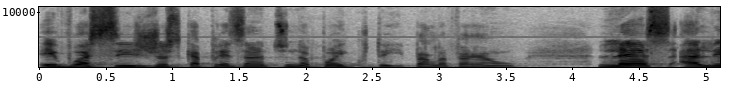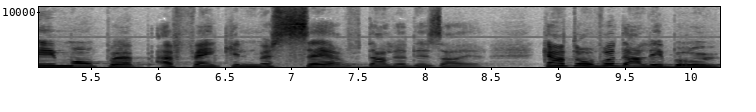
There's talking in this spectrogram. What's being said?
Et voici, jusqu'à présent, tu n'as pas écouté, par le Pharaon. Laisse aller mon peuple afin qu'il me serve dans le désert. Quand on va dans l'hébreu,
